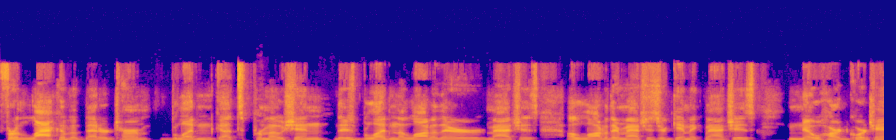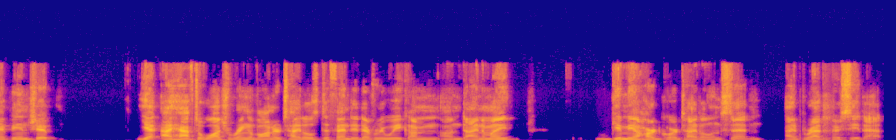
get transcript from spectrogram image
for lack of a better term blood and guts promotion. There's blood in a lot of their matches. A lot of their matches are gimmick matches. No hardcore championship. Yet I have to watch Ring of Honor titles defended every week on on Dynamite give me a hardcore title instead. I'd rather see that.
